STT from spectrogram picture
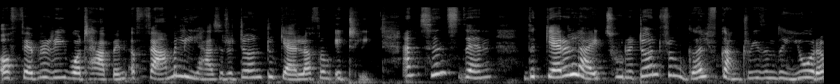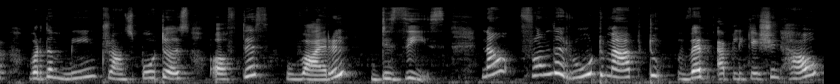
of february what happened? A family has returned to kerala from italy. And since then the keralites who returned from gulf countries in the europe were the main transporters of this viral disease. Now from the route map to web application how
